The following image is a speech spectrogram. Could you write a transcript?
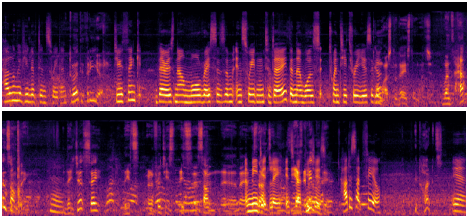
How long have you lived in Sweden? 23 years. Do you think there is now more racism in Sweden today than there was 23 years ago? Too ago? much today is too much. When happens something, they just say it's refugees. It's uh, some. Uh, Immediately, strands. it's yes, refugees. Immediately. How does that feel? it hurts. Yeah.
